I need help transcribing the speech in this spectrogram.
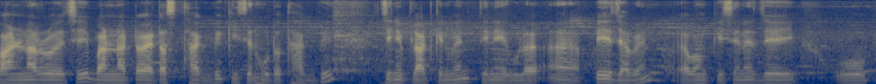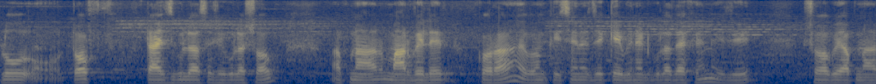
বার্নার রয়েছে। বার্নারটাও অ্যাটাচ থাকবে, কিচেন হুডও থাকবে। যিনি প্লাট কিনবেন, তিনি এগুলা পেয়ে যাবেন এবং কিচেনের যে ও ফ্লো, টপ টাইলসগুলো আছে সেগুলো সব আপনার মার্বেলের করা এবং কিচেনে যে ক্যাবিনেটগুলো দেখেন, এই যে সবে আপনার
